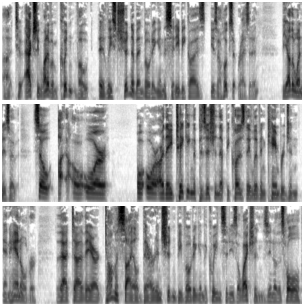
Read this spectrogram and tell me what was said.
Uh, to actually, one of them couldn't vote. At least shouldn't have been voting in the city because he's a Hooksett resident. The other one is a so or or, or are they taking the position that because they live in Cambridge and, and Hanover, that uh, they are domiciled there and shouldn't be voting in the Queen City's elections? You know, this whole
